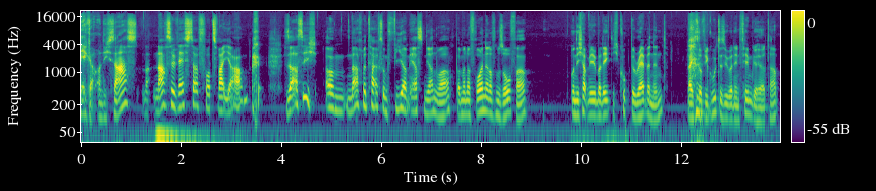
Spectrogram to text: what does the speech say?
Digga, und ich saß na- nach Silvester vor zwei Jahren, saß ich ähm, nachmittags um vier am 1. Januar bei meiner Freundin auf dem Sofa und ich habe mir überlegt, ich gucke The Revenant, weil ich so viel Gutes über den Film gehört habe.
